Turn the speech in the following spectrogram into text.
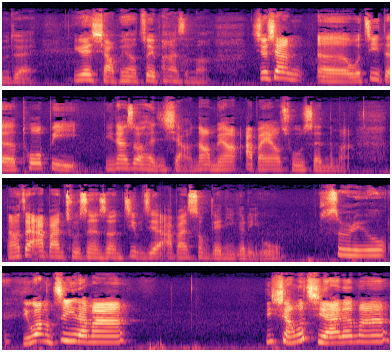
不对？因为小朋友最怕什么？就像呃，我记得托比，你那时候很小，那我们要阿班要出生了嘛。然后在阿班出生的时候，你记不记得阿班送给你一个礼物？什么礼物？你忘记了吗？你想不起来了吗？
